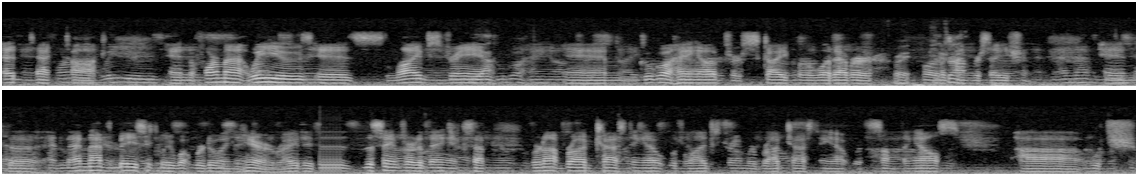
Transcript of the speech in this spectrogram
Ed Tech Talk, and the format we use is live stream and Google Hangouts or Skype or whatever for the conversation." And, uh, and and that's basically what we're doing here, right? It is the same sort of thing, except we're not broadcasting out with live stream. We're broadcasting out with something else, uh, which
